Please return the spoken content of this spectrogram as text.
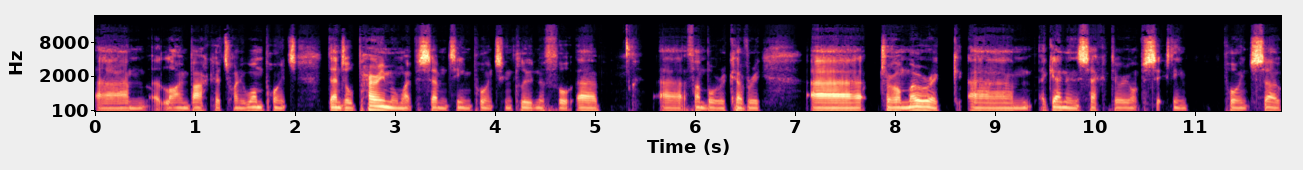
um, at linebacker, 21 points. Denzel Perryman went for 17 points, including a full, uh, uh, fumble recovery. Uh, Trevor Moehrig, um, again in the secondary, went for 16 points. So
